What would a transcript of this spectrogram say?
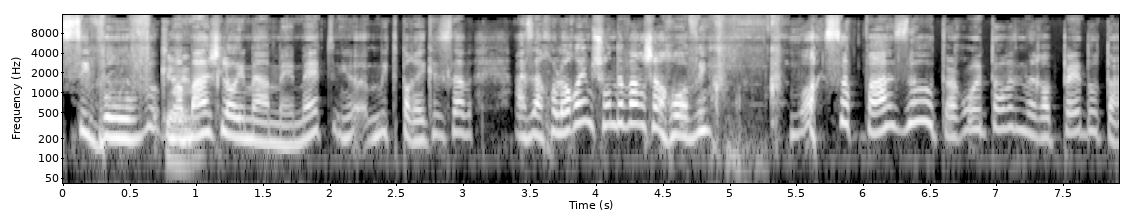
סיבוב, כן. ממש לא היא מהממת, מתפרקת, אז אנחנו לא רואים שום דבר שאנחנו אוהבים כמו, כמו הספה הזאת, אנחנו טוב, נרפד אותה.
